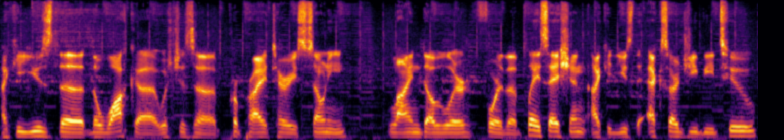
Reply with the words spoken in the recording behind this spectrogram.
I could use the the Waka, which is a proprietary Sony line doubler for the PlayStation. I could use the XRGB2,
